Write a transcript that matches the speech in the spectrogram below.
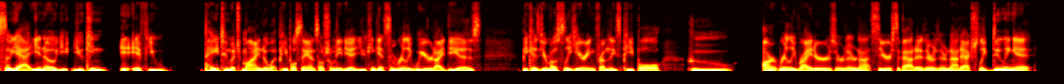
So yeah, you know, you, you can if you pay too much mind to what people say on social media, you can get some really weird ideas because you're mostly hearing from these people who aren't really writers or they're not serious about it or they're not actually doing it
